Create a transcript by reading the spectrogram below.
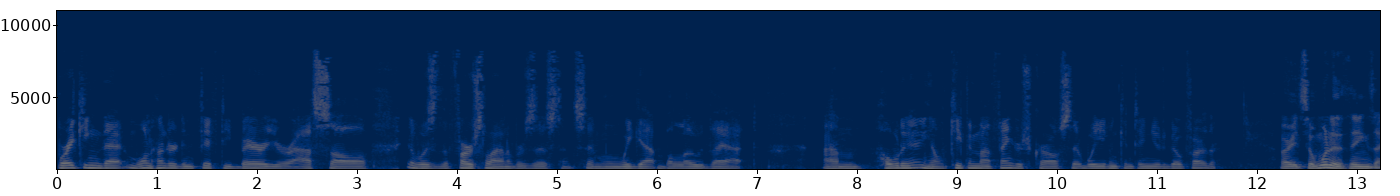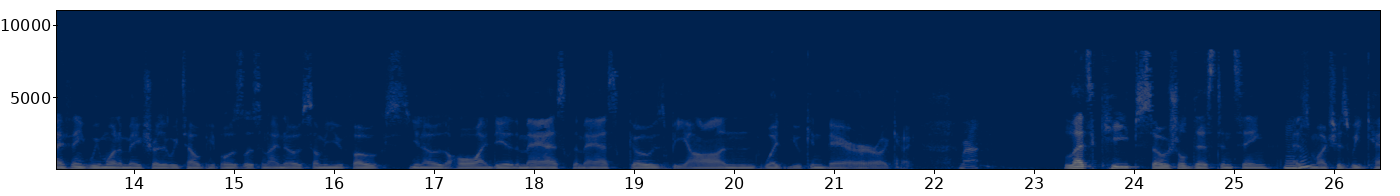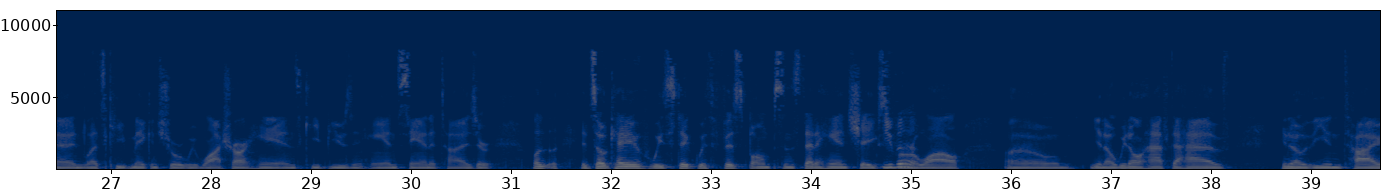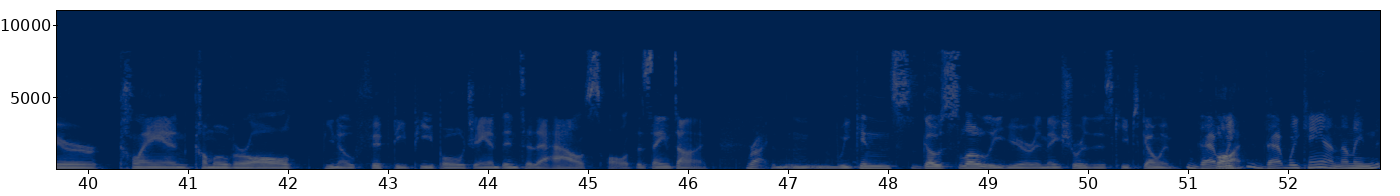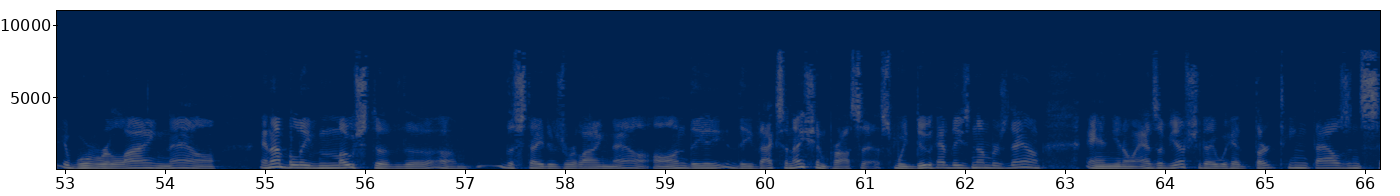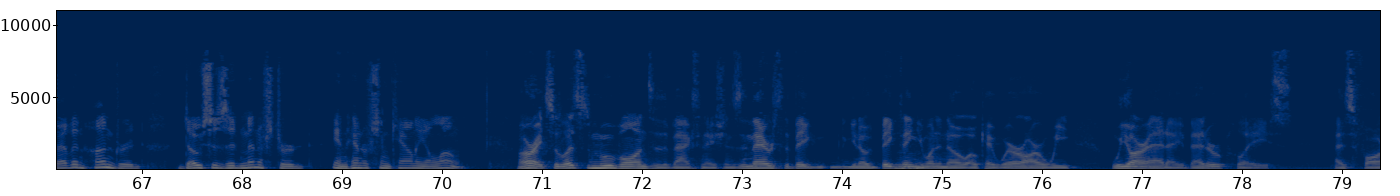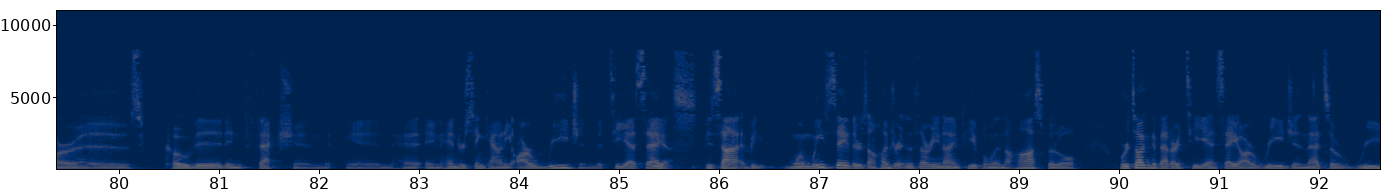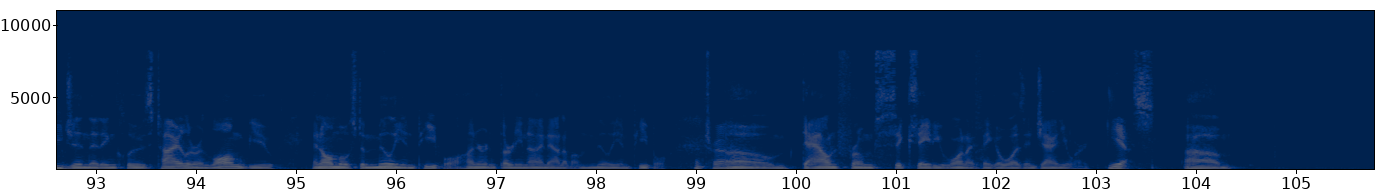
breaking that 150 barrier, I saw it was the first line of resistance. And when we got below that, I'm holding, you know, keeping my fingers crossed that we even continue to go further. All right. So one of the things I think we want to make sure that we tell people is, listen, I know some of you folks, you know, the whole idea of the mask, the mask goes beyond what you can bear. Okay. Right. Let's keep social distancing mm-hmm. as much as we can. Let's keep making sure we wash our hands, keep using hand sanitizer. It's okay if we stick with fist bumps instead of handshakes you for bet. a while. Um, you know, we don't have to have, you know, the entire clan come over all, you know, 50 people jammed into the house all at the same time. Right. We can go slowly here and make sure that this keeps going. That but, we, that we can. I mean, we're relying now, and I believe most of the um, the state is relying now on the the vaccination process. We do have these numbers down, and you know, as of yesterday, we had thirteen thousand seven hundred doses administered in Henderson County alone. All right, so let's move on to the vaccinations. And there's the big, you know, big thing mm-hmm. you want to know. Okay, where are we? We are at a better place as far as COVID infection in in Henderson County, our region, the TSA. Yes. Beside, when we say there's 139 people in the hospital, we're talking about our TSA, our region. That's a region that includes Tyler and Longview and almost a million people, 139 out of a million people. That's right. Um, down from 681, I think it was in January. Yes. Um,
